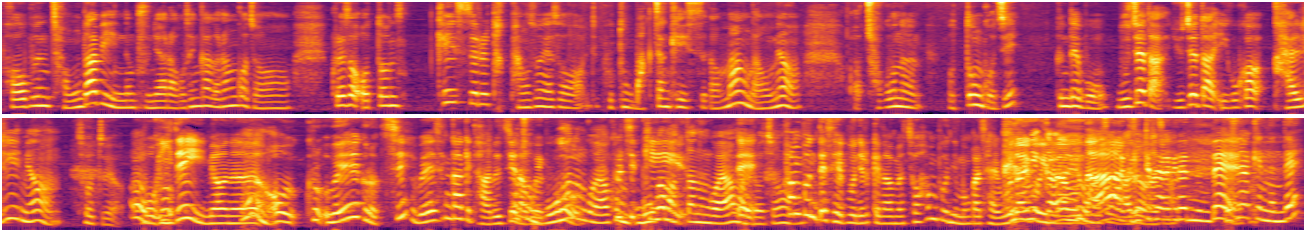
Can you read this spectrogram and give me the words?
법은 정답이 있는 분야라고 생각을 한 거죠. 그래서 어떤 케이스를 딱 방송에서 보통 막장 케이스가 막 나오면 어, 저거는 어떤 거지? 근데 뭐 무죄다, 유죄다 이거가 갈리면 저도요. 어, 뭐 그- 2대 2면은 응. 어, 그, 왜 그렇지? 왜 생각이 다르지라고 어, 했고 뭐 하는 거야? 그럼 뭐가 맞다는 거야? 막 네, 이러죠. 한 분 대 세 분 이렇게 나오면 저 한 분이 뭔가 잘못 알고 있나. 보다. 맞아, 맞아, 그렇게 맞아. 생각을 했는데 그렇게 생각했는데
